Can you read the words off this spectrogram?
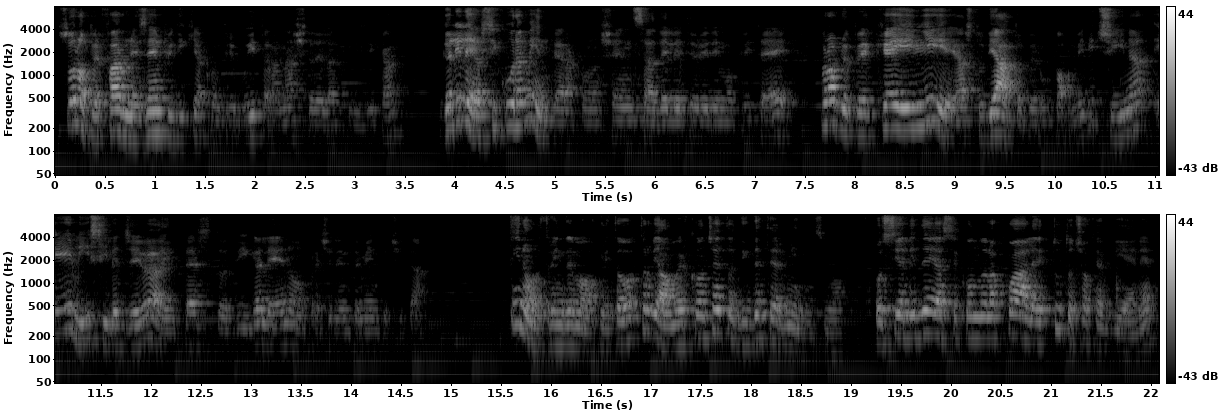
Solo per fare un esempio di chi ha contribuito alla nascita della fisica, Galileo sicuramente era a conoscenza delle teorie democritee proprio perché egli ha studiato per un po' medicina e lì si leggeva il testo di Galeno precedentemente citato. Inoltre in Democrito troviamo il concetto di determinismo, ossia l'idea secondo la quale tutto ciò che avviene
